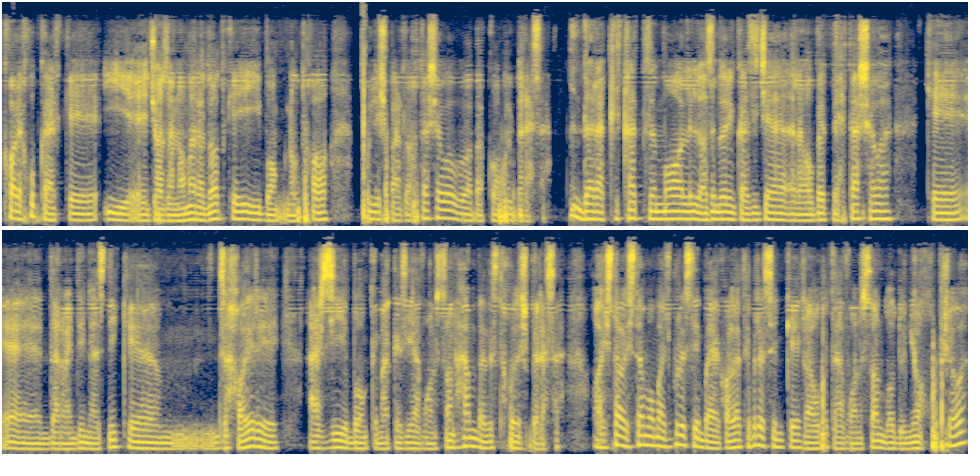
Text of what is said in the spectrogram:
کار خوب کرد که این اجازه نامه را داد که این بانکنوت ها پولش پرداخته شود و به کابل برسه. در حقیقت ما لازم داریم که از اینجا روابط بهتر شود که در آینده نزدیک ذخایر ارزی بانک مرکزی افغانستان هم به دست خودش برسه آهسته آهسته ما مجبور هستیم به یک حالت برسیم که روابط افغانستان با دنیا خوب شود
